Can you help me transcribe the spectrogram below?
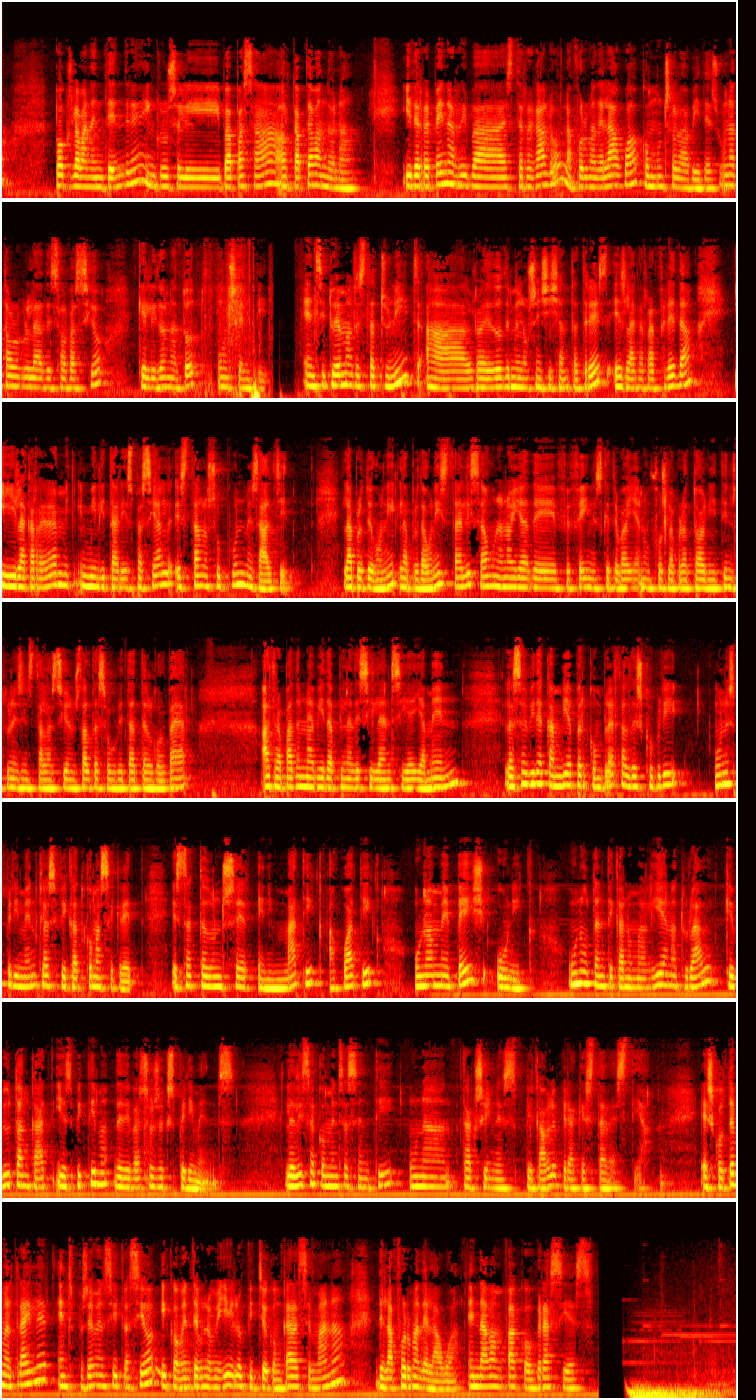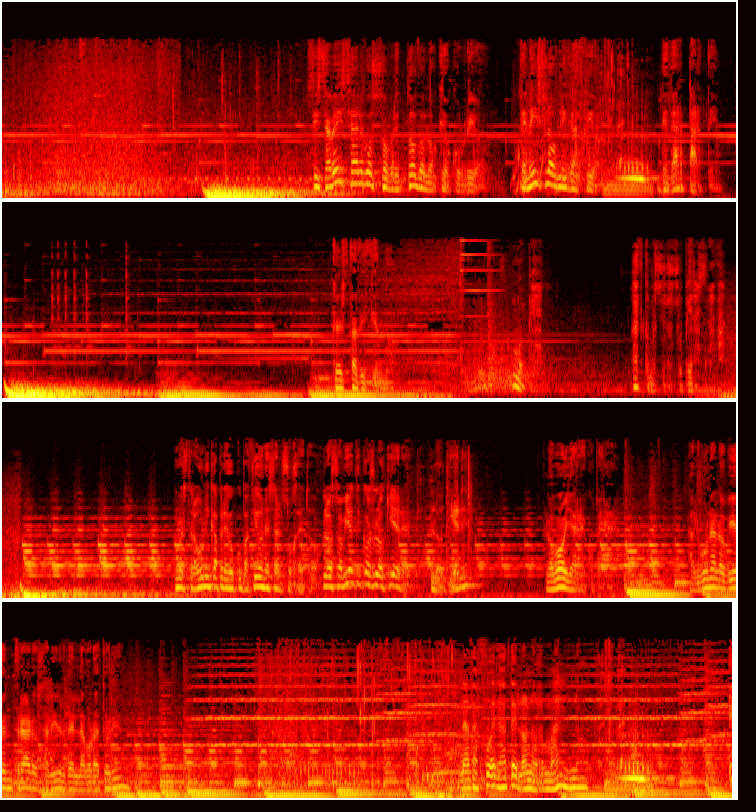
pocs la van entendre, inclús se li va passar al cap d'abandonar. I de repent arriba este regalo, la forma de l'aigua, com un salvavides, una taula de salvació que li dona tot un sentit. Ens situem als Estats Units, alrededor de 1963, és la Guerra Freda i la carrera mi- militar i espacial està en el seu punt més àlgid. La, protagoni la protagonista, Elisa, una noia de fer feines que treballa en un fos laboratori dins d'unes instal·lacions d'alta seguretat del govern, atrapada en una vida plena de silenci i aïllament, la seva vida canvia per complet al descobrir un experiment classificat com a secret. Es tracta d'un ser enigmàtic, aquàtic, un home peix únic, una autèntica anomalia natural que viu tancat i és víctima de diversos experiments. L'Elisa comença a sentir una atracció inexplicable per a aquesta bèstia. Escoltem el tràiler, ens posem en situació i comentem lo millor i lo pitjor com cada setmana de la forma de l'aigua. Endavant, Paco, gràcies. Si sabéis algo sobre todo lo que ocurrió, tenéis la obligación de dar parte. ¿Qué está diciendo? Muy bien. Haz como si no supieras nada. Nuestra única preocupación es el sujeto. Los soviéticos lo quieren. ¿Lo tienen? Lo voy a recuperar. ¿Alguna lo vio entrar o salir del laboratorio? Nada fuera de lo normal, ¿no?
